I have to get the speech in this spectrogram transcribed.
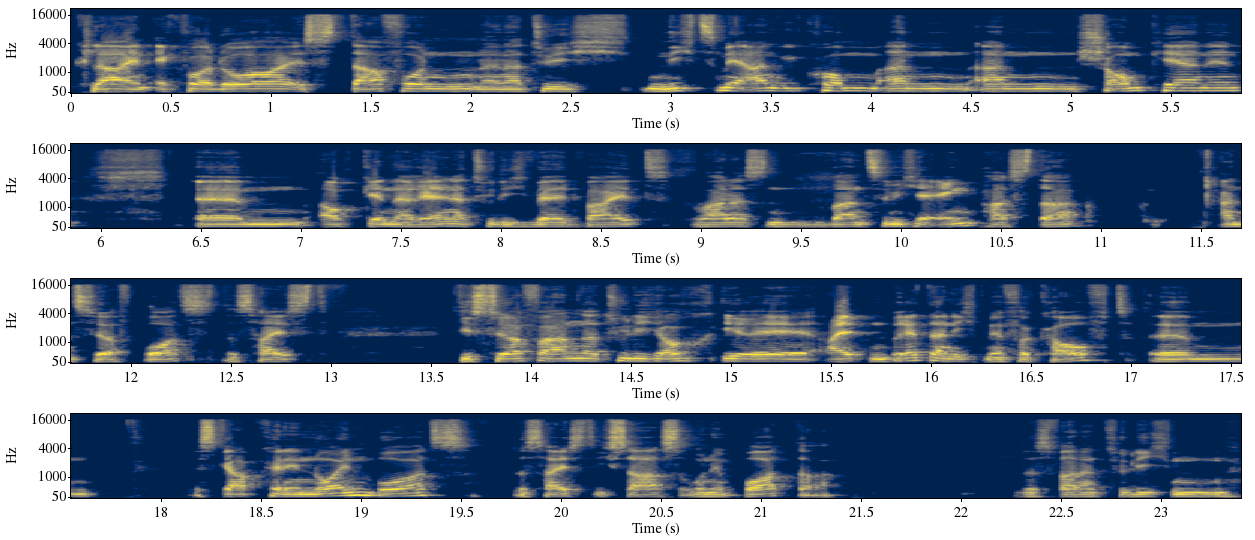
klar, in Ecuador ist davon natürlich nichts mehr angekommen an, an Schaumkernen. Ähm, auch generell natürlich weltweit war das ein, war ein ziemlicher Engpass da an Surfboards. Das heißt, die Surfer haben natürlich auch ihre alten Bretter nicht mehr verkauft. Ähm, es gab keine neuen Boards, das heißt, ich saß ohne Board da. Das war natürlich ein,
